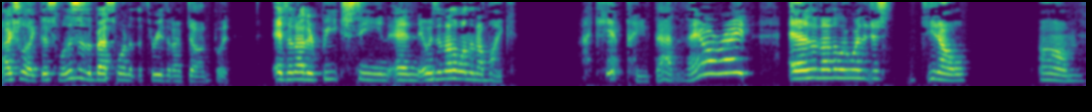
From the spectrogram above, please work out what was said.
actually like this one. This is the best one of the three that I've done, but it's another beach scene, and it was another one that I'm like, I can't paint that. Are they all right? And there's another one where they just, you know, um,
